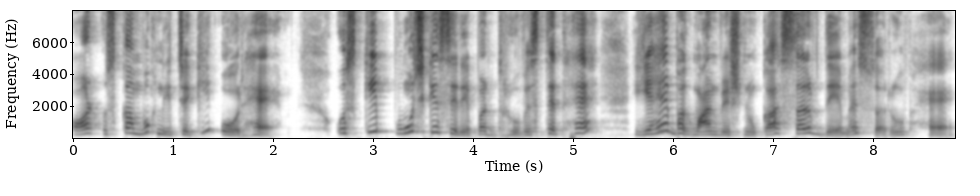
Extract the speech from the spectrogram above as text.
और उसका मुख नीचे की ओर है। उसकी पूंछ के सिरे पर ध्रुव स्थित है। यह भगवान विष्णु का सर्वदेह में स्वरूप है।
